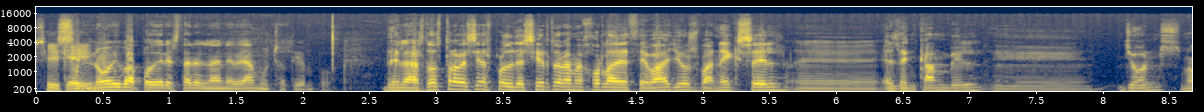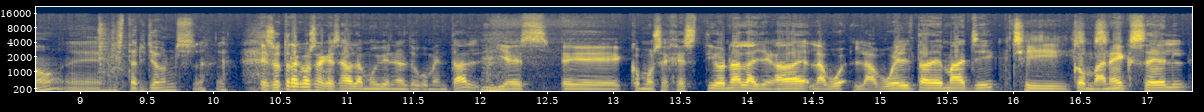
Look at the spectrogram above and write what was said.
Sí, que sí. no iba a poder estar en la NBA mucho tiempo. De las dos travesías por el desierto era mejor la de Ceballos, Van Exel, eh, Elden Campbell, eh, Jones, ¿no? Eh, Mr. Jones. Es otra cosa que se habla muy bien en el documental y es eh, cómo se gestiona la llegada, la, vu- la vuelta de Magic Sí, con sí, Van sí. Exel,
